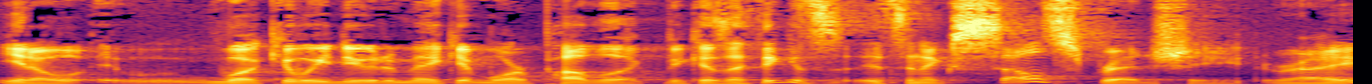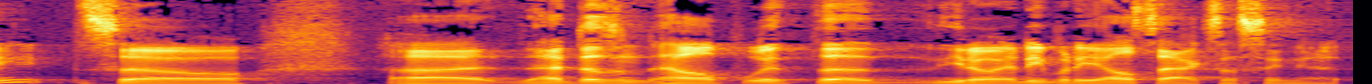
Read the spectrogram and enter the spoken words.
you know, what can we do to make it more public? Because I think it's it's an Excel spreadsheet, right? So uh, that doesn't help with the you know anybody else accessing it.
